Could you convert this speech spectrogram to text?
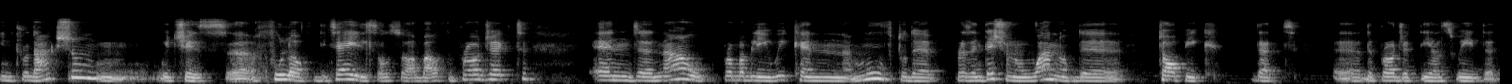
introduction, which is uh, full of details also about the project. And uh, now probably we can move to the presentation of one of the topic that uh, the project deals with.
